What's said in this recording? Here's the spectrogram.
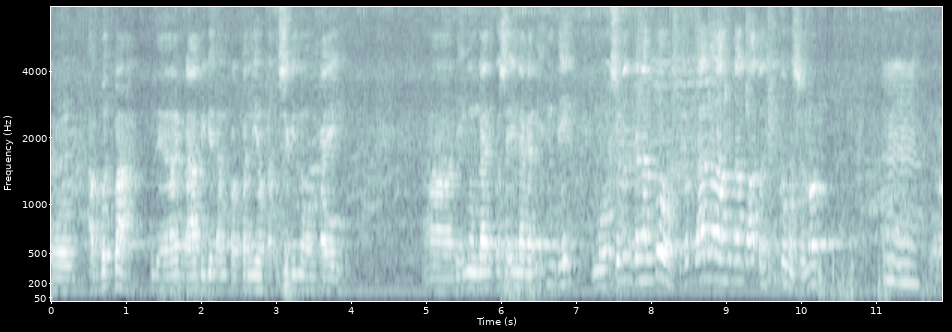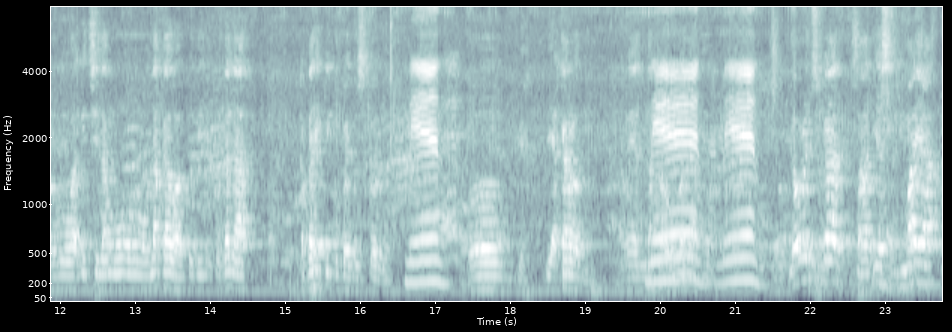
o abot ba di ba grabe gid ang pagpanlihok ato sa Ginoo kay ah di ingon gani ko sa ila nga di hindi mo sunod na lang ko pero lalo lang ako ato di ko masunod Mm-mm. pero wa gid sila mo lakaw ako dili ko dala kabalik di ko Bible school Amen. o di akaron amen Amen. Amen. Glory to God sa Diyos ng Himaya.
